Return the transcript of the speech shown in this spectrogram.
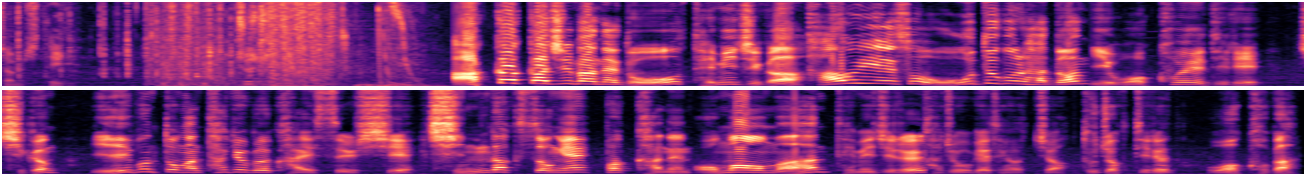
잠시 대기. 조심. 아까까지만 해도 데미지가 4위에서 5등을 하던 이 워커의 딜이 지금 1분 동안 타격을 가했을 시 진각성에 빡하는 어마어마한 데미지를 가져오게 되었죠. 누적 딜은 워커가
